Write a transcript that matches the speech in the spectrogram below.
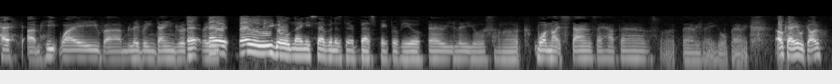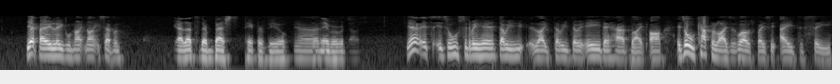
he- um, Heatwave, um, Living Dangerously. Very, barely legal 97 is their best pay per view. Barely legal. Let's have a look. One night stands they have there. Let's. Barely legal. Very. Okay, here we go. Yep, barely legal. Night ninety seven. Yeah, that's their best pay per view Yeah. they've ever done. Yeah, it's it's all to be here. W like WWE. They have like uh, it's all capitalized as well. It's basically A to C.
